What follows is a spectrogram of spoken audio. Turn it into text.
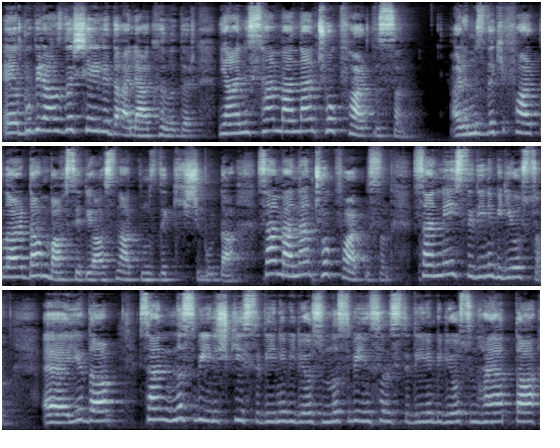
e, bu biraz da şeyle de alakalıdır. Yani sen benden çok farklısın. Aramızdaki farklardan bahsediyor aslında aklımızdaki kişi burada. Sen benden çok farklısın. Sen ne istediğini biliyorsun. Ee, ya da sen nasıl bir ilişki istediğini biliyorsun. Nasıl bir insan istediğini biliyorsun. Hayatta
